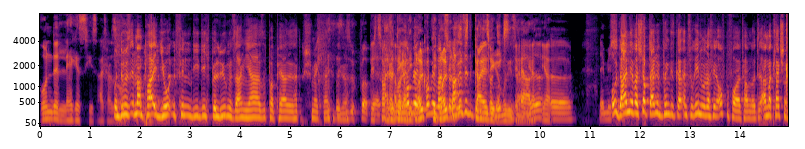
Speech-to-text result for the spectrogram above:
Runde Legacies, Alter. So. Und du wirst immer ein paar Idioten finden, die dich belügen und sagen, ja, super Perle, hat geschmeckt, danke, Digga. Super, Perle. Also, Aber Digga, kommen die Gold- wir die Goldbarren sind geil, Digga, muss ich sagen. Perle, Ja, Äh, nämlich Oh, Daniel, was stopp, Daniel fängt jetzt gerade an zu reden, ohne dass wir ihn aufgefordert haben, Leute. Einmal klatschen.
